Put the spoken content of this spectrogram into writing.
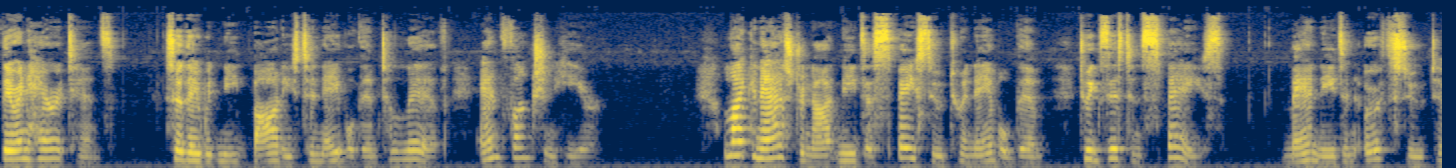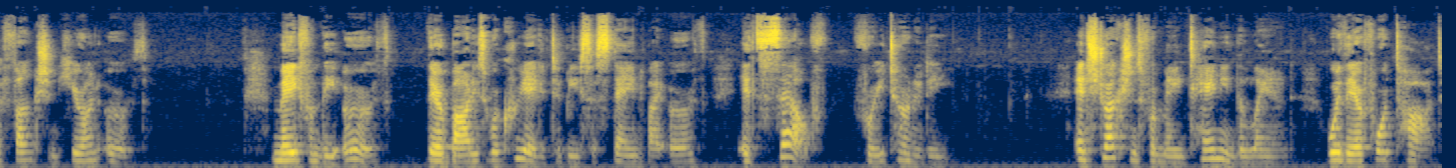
their inheritance, so they would need bodies to enable them to live and function here. Like an astronaut needs a spacesuit to enable them to exist in space, man needs an Earth suit to function here on Earth. Made from the Earth, their bodies were created to be sustained by Earth itself for eternity. Instructions for maintaining the land were therefore taught,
